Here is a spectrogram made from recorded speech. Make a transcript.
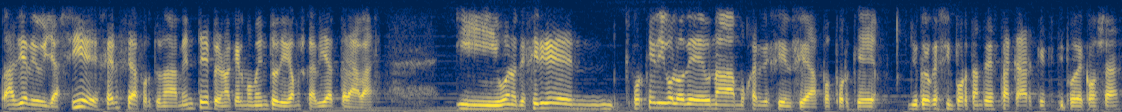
A día de hoy ya sí ejerce afortunadamente, pero en aquel momento digamos que había trabas. Y bueno, decir que, ¿por qué digo lo de una mujer de ciencia? Pues porque yo creo que es importante destacar que este tipo de cosas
